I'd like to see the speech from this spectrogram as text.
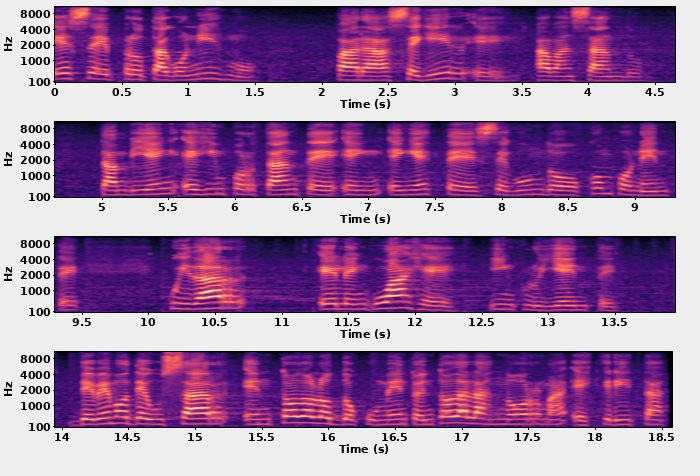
ese protagonismo para seguir eh, avanzando. También es importante en, este segundo componente cuidar el lenguaje incluyente. Debemos de usar en todos los documentos, en todas las normas escritas,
